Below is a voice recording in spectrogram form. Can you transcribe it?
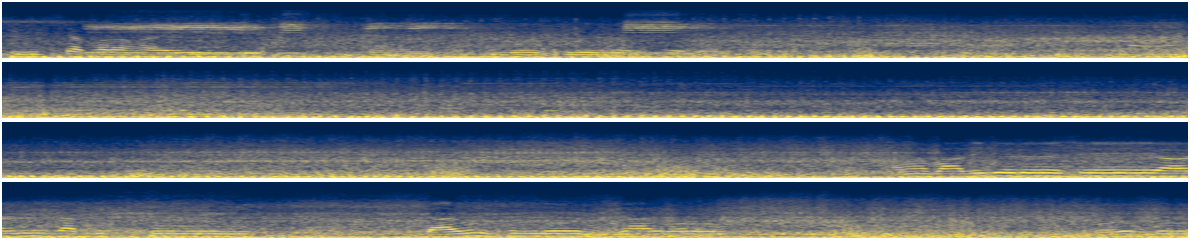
চিকিৎসা করা হয় এই বোলপুরে রয়েছে এটা। আমার বাদিকে রয়েছে আর্মি পাবলিক স্কুল দারুণ সুন্দর বিশাল বড়। বড় পুরো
